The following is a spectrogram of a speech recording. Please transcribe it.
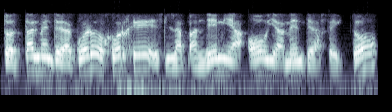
Totalmente de acuerdo, Jorge. La pandemia obviamente afectó,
